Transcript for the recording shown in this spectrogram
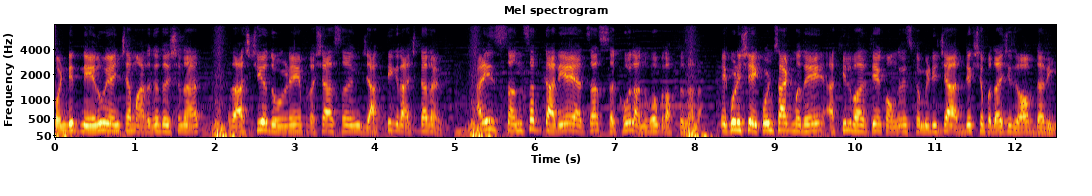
पंडित नेहरू यांच्या मार्गदर्शनात राष्ट्रीय धोरणे प्रशासन जागतिक राजकारण आणि संसद कार्य याचा सखोल अनुभव प्राप्त झाला. एकोणीसशे एकोणसाठमध्ये अखिल भारतीय काँग्रेस कमिटीच्या अध्यक्षपदाची जबाबदारी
